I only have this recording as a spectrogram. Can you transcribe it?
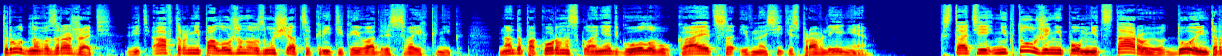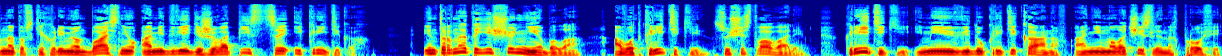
Трудно возражать, ведь автору не положено возмущаться критикой в адрес своих книг. Надо покорно склонять голову, каяться и вносить исправления. Кстати, никто уже не помнит старую, до интернетовских времен басню о медведе-живописце и критиках. Интернета еще не было, а вот критики существовали. Критики, имею в виду критиканов, а не малочисленных профи.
